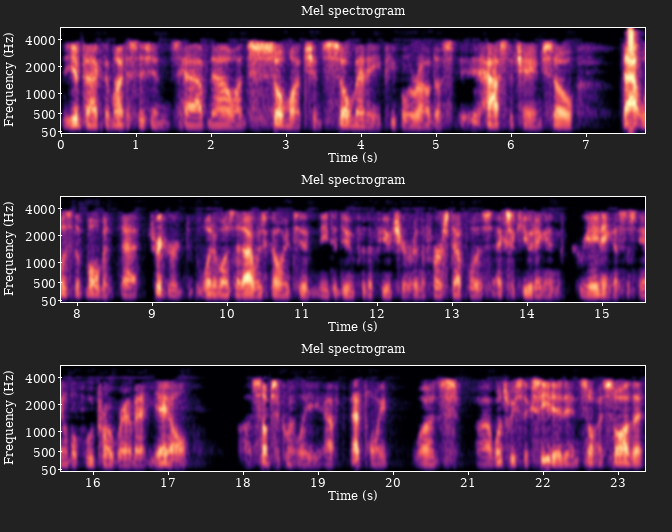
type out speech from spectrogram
The impact that my decisions have now on so much and so many people around us, it has to change. So that was the moment that triggered what it was that I was going to need to do for the future. And the first step was executing and creating a sustainable food program at Yale. Uh, subsequently, after that point, was uh, once we succeeded and so I saw that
